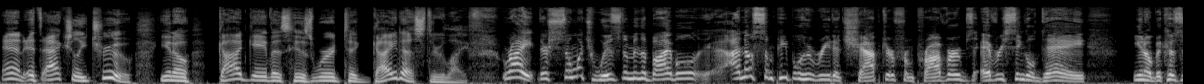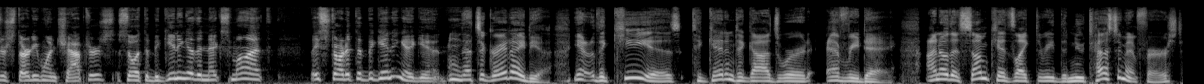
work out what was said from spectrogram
And it's actually true. You know, God gave us His Word to guide us through life. right, there's so much wisdom in the Bible. I know some people who read a chapter from Proverbs every single day, you know, because there's 31 chapters. So at the beginning of the next month, they start at the beginning again. Mm, That's a great idea. You know, the key is to get into God's Word every day. I know that some kids like to read the New Testament first.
